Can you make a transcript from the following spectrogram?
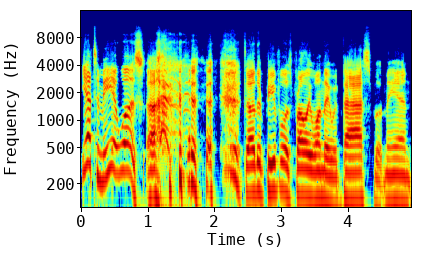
yeah, to me it was. Uh, to other people, it's probably one they would pass. But man, uh,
